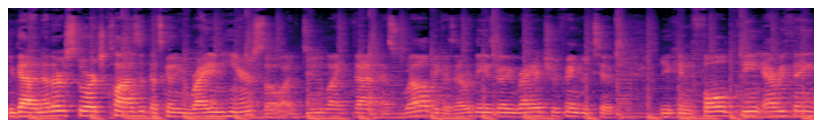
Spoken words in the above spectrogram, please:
You've got another storage closet that's gonna be right in here, so I do like that as well because everything is gonna be right at your fingertips. You can fold everything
